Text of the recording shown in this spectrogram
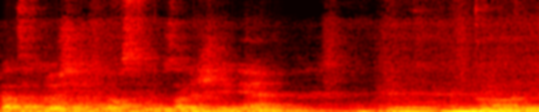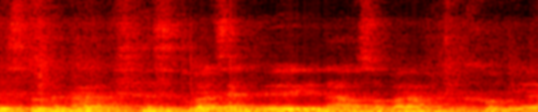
praca, która się nazywa Współuzależnienie. No, jest to taka sytuacja, gdy jedna osoba choruje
